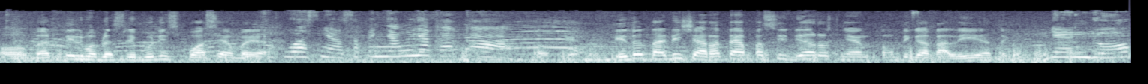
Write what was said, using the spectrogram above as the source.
Oh, berarti 15.000 nih sepuasnya Mbak ya? Sepuasnya, sekenyangnya kakak. Oke. Itu tadi syaratnya apa sih? Dia harus nyentong tiga kali atau gimana? Nyendok,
